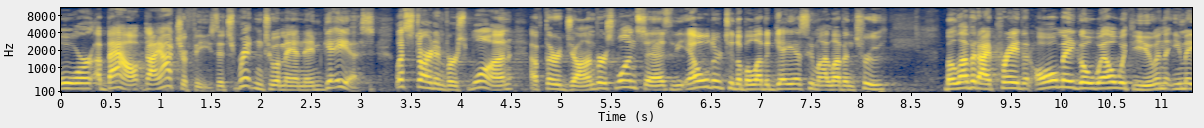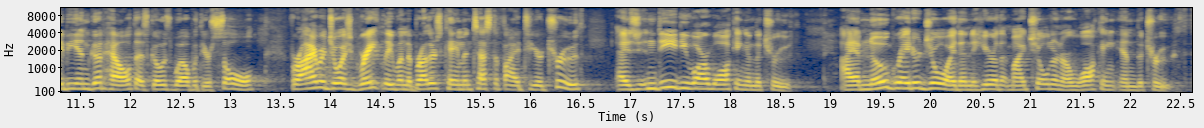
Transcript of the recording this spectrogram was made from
or about Diotrephes. It's written to a man named Gaius. Let's start in verse 1 of 3rd John. Verse 1 says, The elder to the beloved Gaius, whom I love in truth, Beloved, I pray that all may go well with you and that you may be in good health as goes well with your soul. For I rejoiced greatly when the brothers came and testified to your truth, as indeed you are walking in the truth. I have no greater joy than to hear that my children are walking in the truth.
